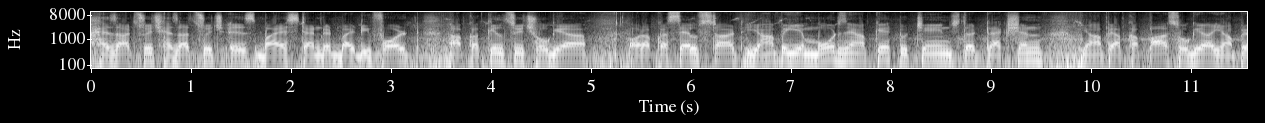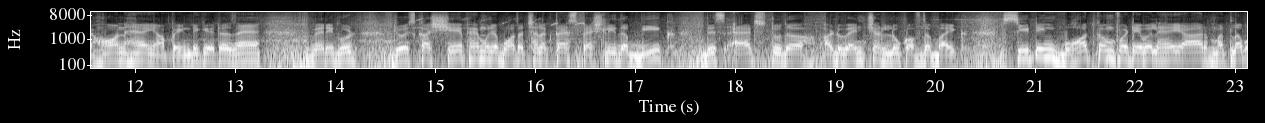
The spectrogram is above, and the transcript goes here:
hazard switch hazard switch is by standard by default आपका किल स्विच हो गया और आपका सेल्फ स्टार्ट यहाँ पे ये मोड्स हैं आपके टू चेंज द ट्रैक्शन यहाँ पे आपका पास हो गया, यहाँ पे हॉर्न है, यहाँ पे इंडिकेटर्स हैं. वेरी गुड जो इसका शेप है, मुझे बहुत अच्छा लगता है specially the beak this adds to the adventure look of the bike seating बहुत कंफर्टेबल है यार. मतलब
